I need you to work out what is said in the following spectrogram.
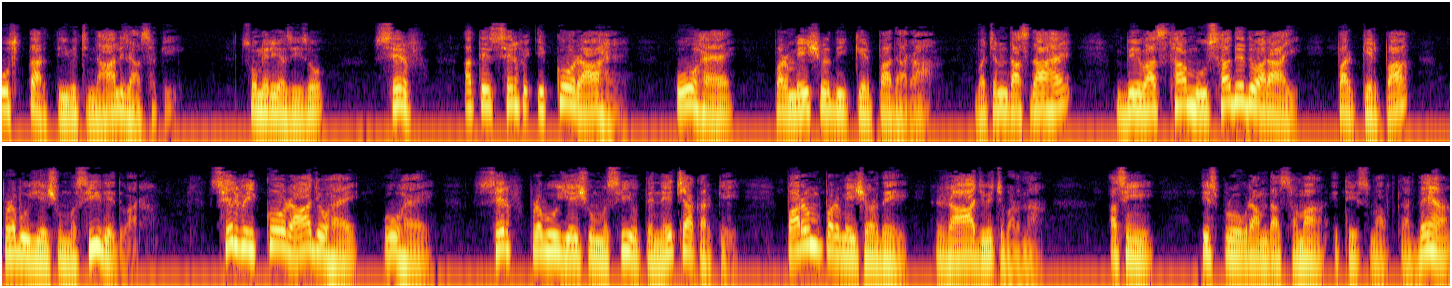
ਉਸ ਧਰਤੀ ਵਿੱਚ ਨਾ ਲਿਜਾ ਸਕੀ। ਸੋ ਮੇਰੇ ਅਜ਼ੀਜ਼ੋ, ਸਿਰਫ ਅਤੇ ਸਿਰਫ ਇੱਕੋ ਰਾਹ ਹੈ, ਉਹ ਹੈ ਪਰਮੇਸ਼ਵਰ ਦੀ ਕਿਰਪਾ ਦਾ ਰਾਹ। ਵਚਨ ਦੱਸਦਾ ਹੈ ਬੇਵਸਥਾ موسی ਦੇ ਦੁਆਰਾ ਆਈ ਪਰ ਕਿਰਪਾ ਪ੍ਰਭੂ ਯੀਸ਼ੂ ਮਸੀਹ ਦੇ ਦੁਆਰਾ ਸਿਰਫ ਇੱਕੋ ਰਾਹ ਜੋ ਹੈ ਉਹ ਹੈ ਸਿਰਫ ਪ੍ਰਭੂ ਯੀਸ਼ੂ ਮਸੀਹ ਉਤੇ ਨੇਚਾ ਕਰਕੇ ਪਰਮ ਪਰਮੇਸ਼ਵਰ ਦੇ ਰਾਜ ਵਿੱਚ ਵੜਨਾ ਅਸੀਂ ਇਸ ਪ੍ਰੋਗਰਾਮ ਦਾ ਸਮਾਂ ਇੱਥੇ ਸਮਾਪਤ ਕਰਦੇ ਹਾਂ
